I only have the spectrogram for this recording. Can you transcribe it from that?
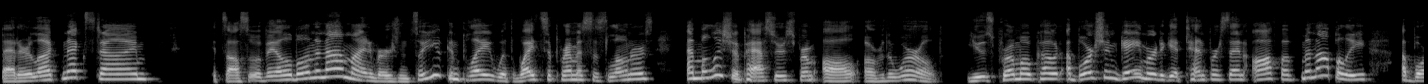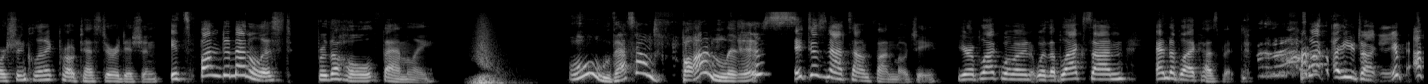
Better luck next time. It's also available in an online version, so you can play with white supremacist loners and militia passers from all over the world. Use promo code AbortionGamer to get 10% off of Monopoly Abortion Clinic Protester Edition. It's fundamentalist for the whole family. Ooh, that sounds fun, Lizz. It does not sound fun, Moji. You're a black woman with a black son and a black husband. what are you talking about?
